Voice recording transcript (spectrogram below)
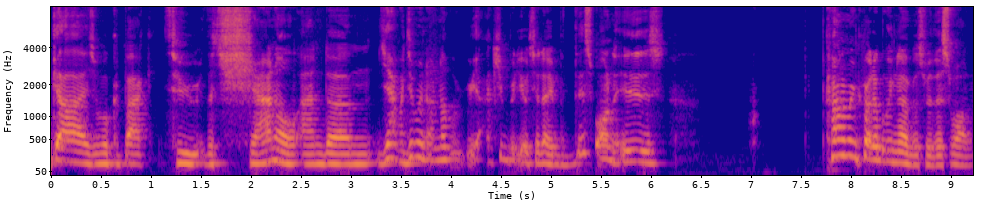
guys welcome back to the channel. And um yeah we're doing another reaction video today but this one is kind of incredibly nervous with this one.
